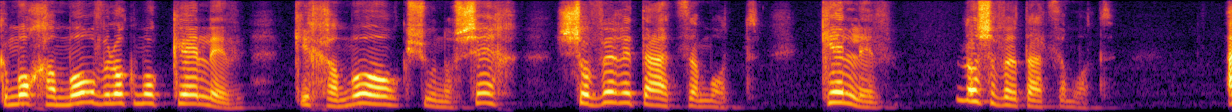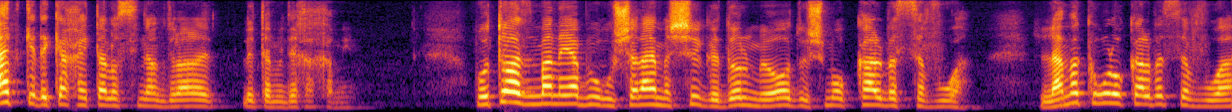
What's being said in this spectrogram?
כמו חמור ולא כמו כלב, כי חמור, כשהוא נושך, שובר את העצמות. כלב לא שובר את העצמות. עד כדי כך הייתה לו שנאה גדולה לתלמידי חכמים. באותו הזמן היה בירושלים עשיר גדול מאוד ושמו כלבא שבוע. למה קראו לו כלבא שבוע?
